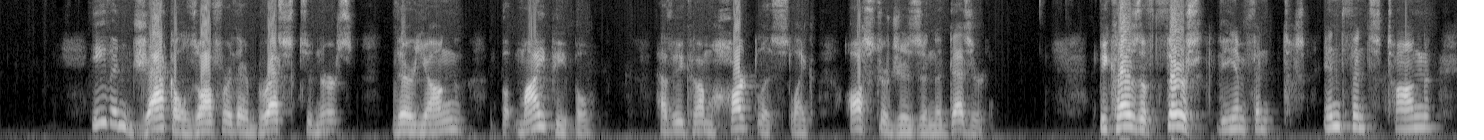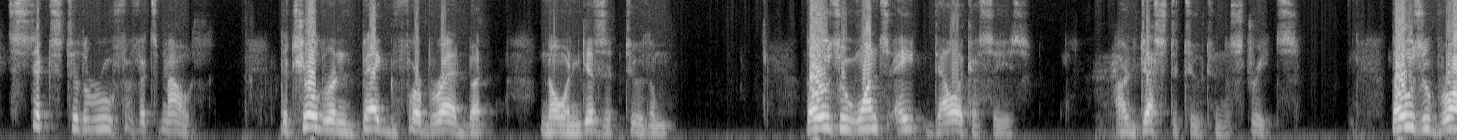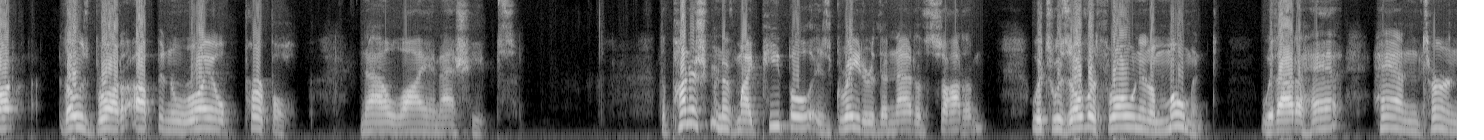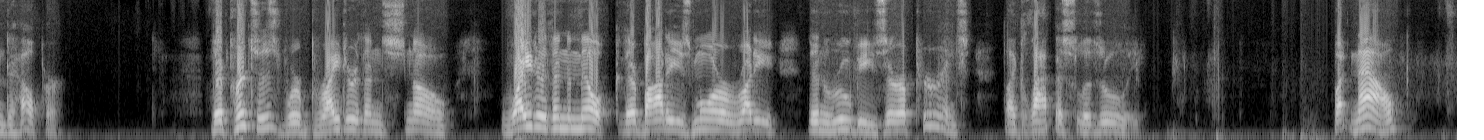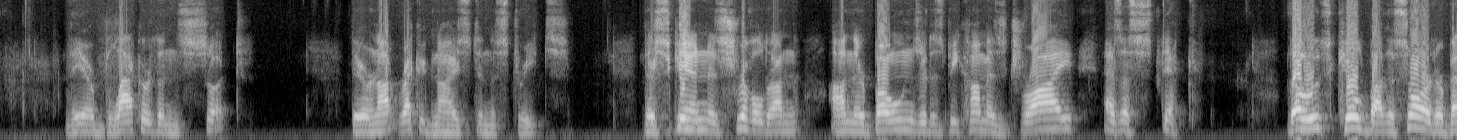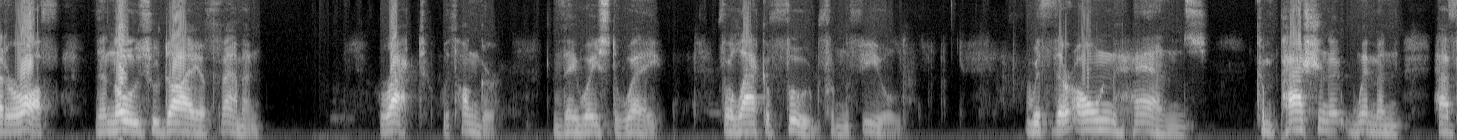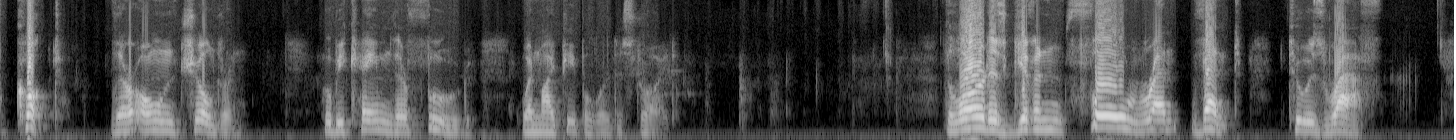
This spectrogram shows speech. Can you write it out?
Even jackals offer their breasts to nurse their young, but my people have become heartless like ostriches in the desert. Because of thirst, the infant, infant's tongue sticks to the roof of its mouth. The children beg for bread, but no one gives it to them. Those who once ate delicacies are destitute in the streets. Those who brought those brought up in royal purple now lie in ash heaps. The punishment of my people is greater than that of Sodom, which was overthrown in a moment without a ha- hand turned to help her. Their princes were brighter than snow, whiter than the milk, their bodies more ruddy than rubies, their appearance like lapis lazuli. But now they are blacker than soot. They are not recognized in the streets. Their skin is shriveled on, on their bones. It has become as dry as a stick. Those killed by the sword are better off than those who die of famine. Racked with hunger, they waste away for lack of food from the field. with their own hands. Compassionate women have cooked their own children, who became their food when my people were destroyed. The Lord has given full vent to his wrath.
